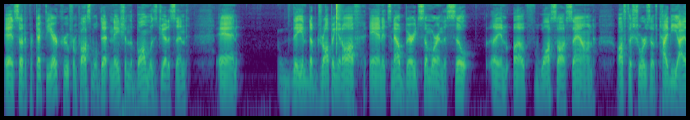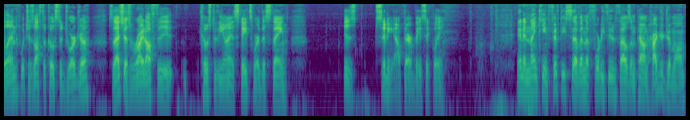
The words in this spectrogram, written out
And so, to protect the aircrew from possible detonation, the bomb was jettisoned, and they ended up dropping it off, and it's now buried somewhere in the silt in of Wassaw Sound, off the shores of Tybee Island, which is off the coast of Georgia. So that's just right off the coast of the United States where this thing is sitting out there, basically. And in 1957, a 42,000 pound hydrogen bomb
